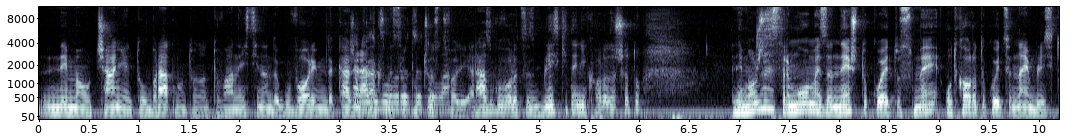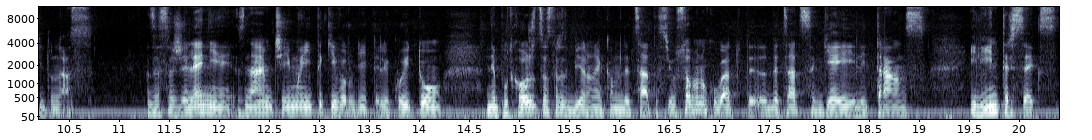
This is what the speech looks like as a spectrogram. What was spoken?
не мълчанието, обратното на това, наистина да говорим, да кажем как сме се почувствали. Разговорът с близките ни хора, защото не може да се срамуваме за нещо, което сме от хората, които са най-близки до нас. За съжаление, знаем, че има и такива родители, които не подхождат с разбиране към децата си, особено когато децата са гей или транс или интерсекс.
